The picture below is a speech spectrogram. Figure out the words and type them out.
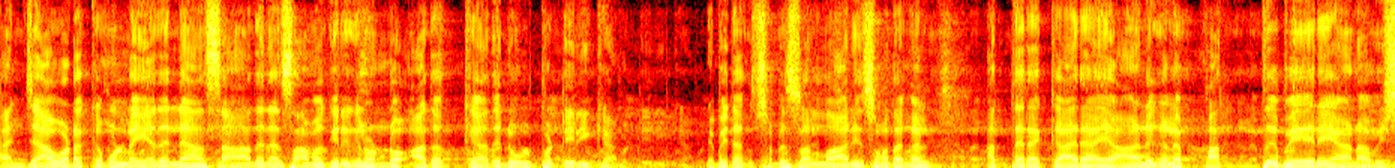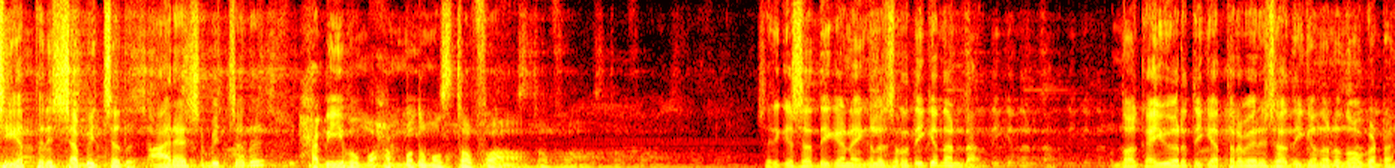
കഞ്ചാവ് അടക്കമുള്ള ഏതെല്ലാം സാധന സാമഗ്രികളുണ്ടോ അതൊക്കെ അതിൽ ഉൾപ്പെട്ടിരിക്കാം. തങ്ങൾ അത്തരക്കാരായ ആളുകളെ പത്ത് പേരെയാണ് ആ വിഷയത്തിൽ ശപിച്ചത്. ആരെ ശപിച്ചത്? ഹബീബ് മുഹമ്മദ് മുസ്തഫ. ശരിക്കും ശ്രദ്ധിക്കണം നിങ്ങൾ ശ്രദ്ധിക്കുന്നുണ്ട്. ഒന്ന് കൈ ഉയർത്തിക്ക് എത്ര പേര് ശ്രദ്ധിക്കുന്നുണ്ട് നോക്കട്ടെ.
